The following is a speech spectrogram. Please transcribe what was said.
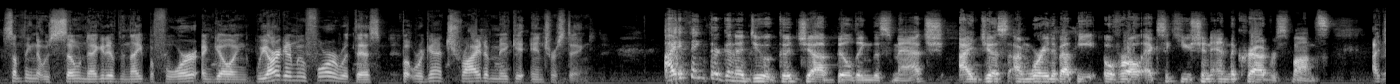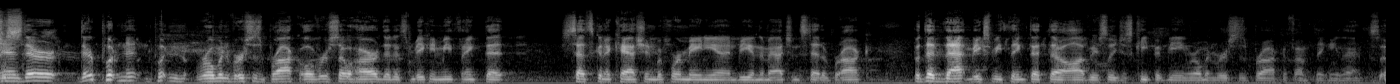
something that was so negative the night before and going, "We are going to move forward with this, but we're going to try to make it interesting." I think they're going to do a good job building this match. I just I'm worried about the overall execution and the crowd response. I And just they're they're putting it putting Roman versus Brock over so hard that it's making me think that Seth's going to cash in before Mania and be in the match instead of Brock. But then that makes me think that they'll obviously just keep it being Roman versus Brock if I'm thinking that. So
